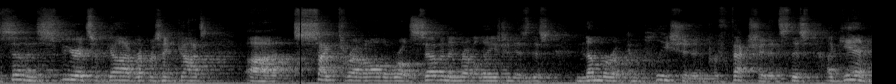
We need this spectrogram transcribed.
seven spirits of God represent God's uh, sight throughout all the world. Seven in Revelation is this number of completion and perfection. It's this, again,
